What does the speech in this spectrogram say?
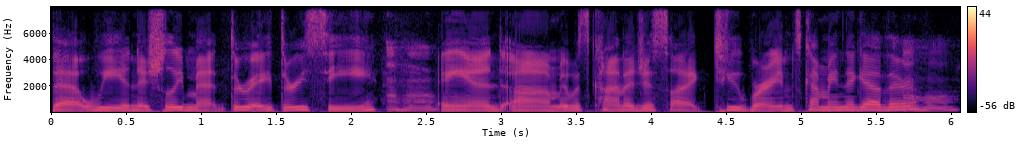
that we initially met through a3c and um it was kind of just like two brains coming together Mm,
